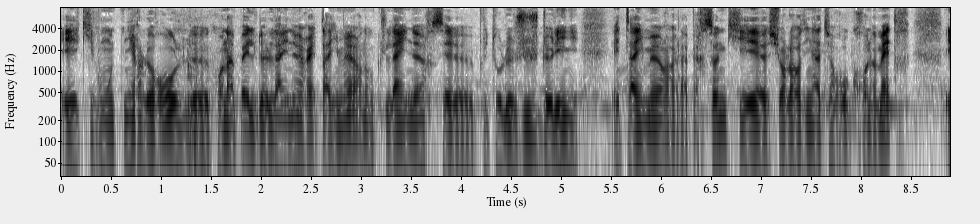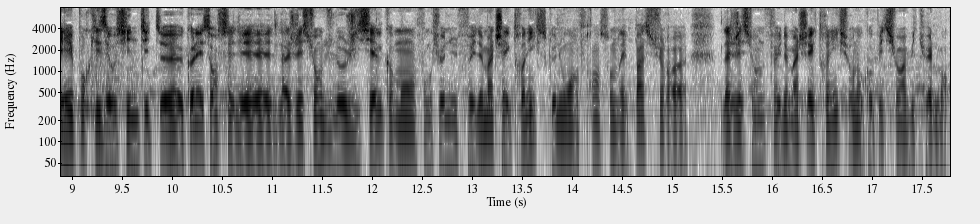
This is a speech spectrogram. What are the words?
et qui vont tenir le rôle qu'on appelle de liner et timer. Donc liner, c'est plutôt le juge de ligne et timer, la personne qui est sur l'ordinateur au chronomètre. Et pour qu'ils aient aussi une petite euh, connaissance de la gestion du logiciel, comment fonctionne une feuille de match électronique, parce que nous en France, on n'est pas sur de la gestion de feuilles de match électronique sur nos compétitions habituellement.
